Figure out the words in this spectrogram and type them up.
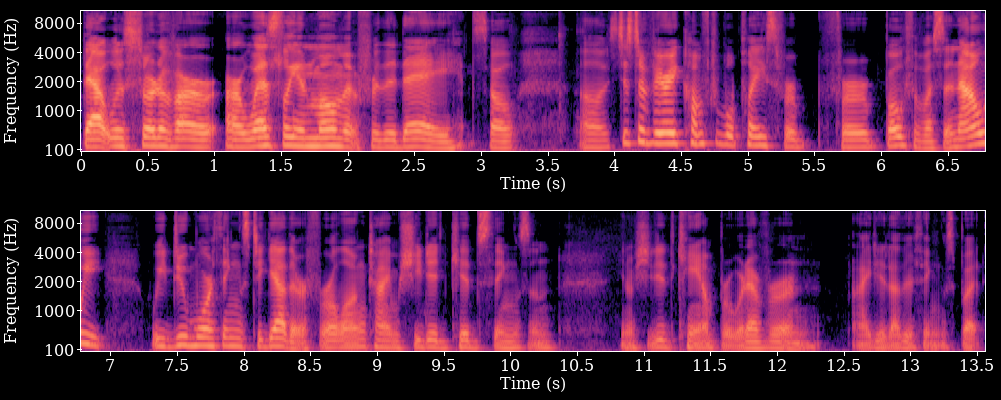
that was sort of our, our Wesleyan moment for the day. So uh, it's just a very comfortable place for, for both of us. And now we, we do more things together. For a long time, she did kids' things and, you know, she did camp or whatever, and I did other things. But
